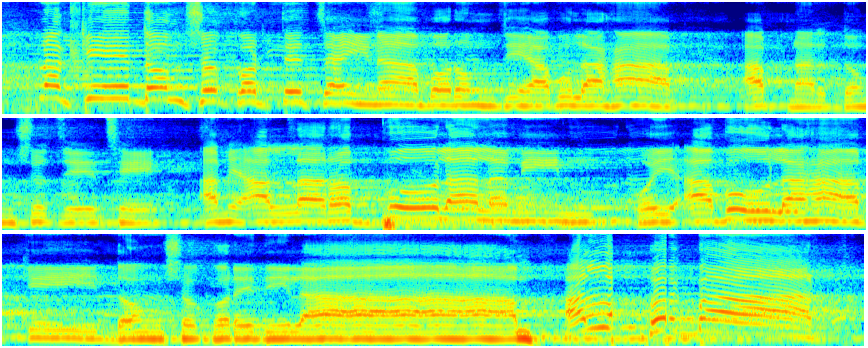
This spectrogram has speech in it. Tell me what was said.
আপনাকে ধ্বংস করতে চাই না, বরং যে আবুল আহাব আপনার ধ্বংস চেয়েছে। আমি আল্লাহ রব্বুল আলমিন ওই আবুল আহাবকেই ধ্বংস করে দিলাম। আল্লাহ আকবার!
